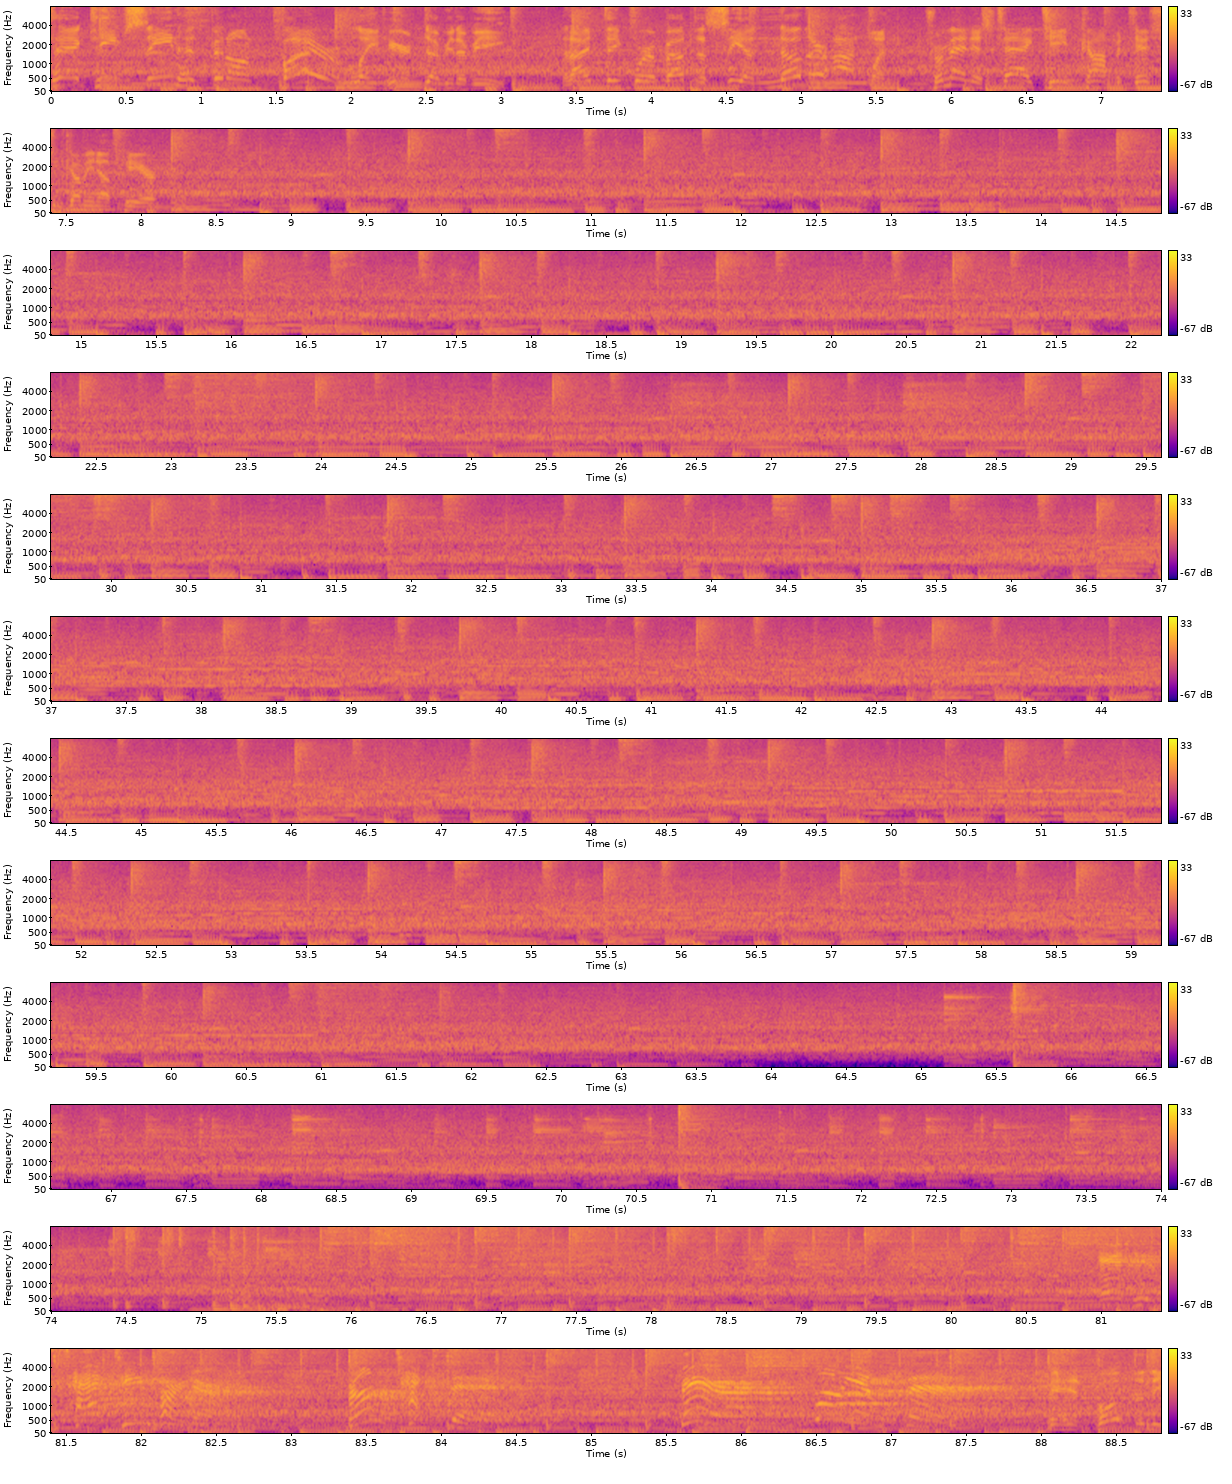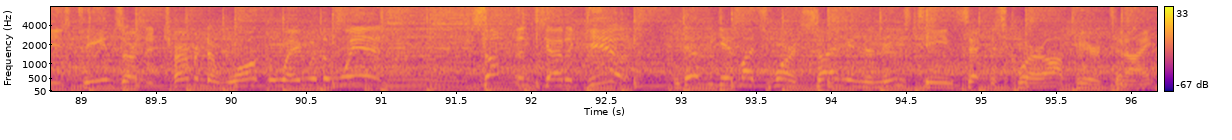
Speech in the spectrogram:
Tag team scene has been on fire of late here in WWE. And I think we're about to see another hot one. Tremendous tag team competition coming up here. Team partner from Texas, Bear Williamson. Man, both of these teams are determined to walk away with a win. Something's got to give. It doesn't get much more exciting than these teams set to square off here tonight.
